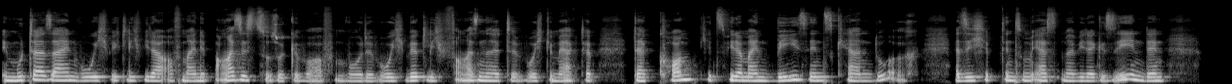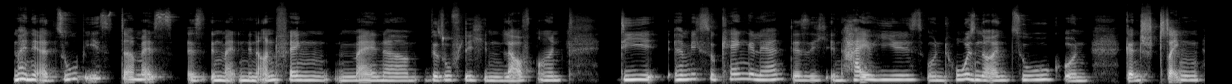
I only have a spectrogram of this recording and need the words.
im Muttersein, wo ich wirklich wieder auf meine Basis zurückgeworfen wurde, wo ich wirklich Phasen hätte, wo ich gemerkt habe, da kommt jetzt wieder mein Wesenskern durch. Also ich habe den zum ersten Mal wieder gesehen, denn meine Azubis damals in den Anfängen meiner beruflichen Laufbahn, die haben mich so kennengelernt, dass ich in High Heels und Hosenanzug und ganz streng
